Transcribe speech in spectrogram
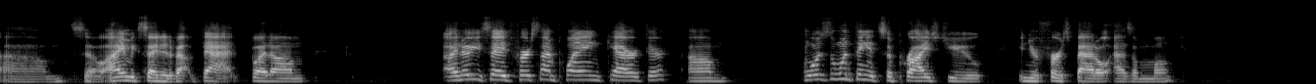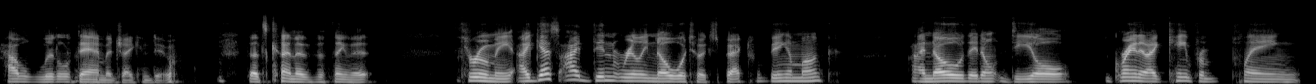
Um, so I am excited about that. But um, I know you said first time playing character. Um, what was the one thing that surprised you in your first battle as a monk? how little damage I can do. That's kind of the thing that threw me. I guess I didn't really know what to expect being a monk. I know they don't deal. Granted, I came from playing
